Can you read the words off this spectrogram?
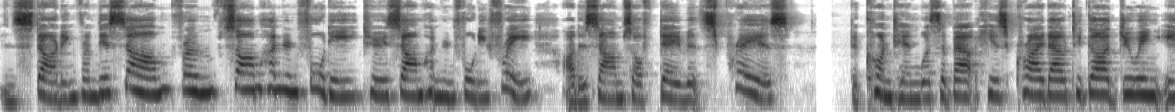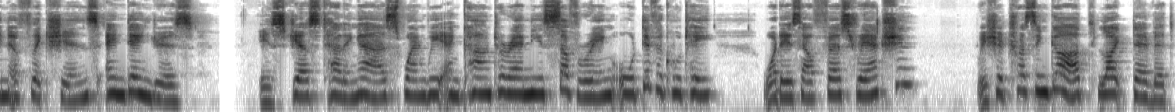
And starting from this psalm, from Psalm 140 to Psalm 143 are the Psalms of David's prayers. The content was about his cried out to God during in afflictions and dangers. It's just telling us when we encounter any suffering or difficulty, what is our first reaction? We should trust in God like David.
